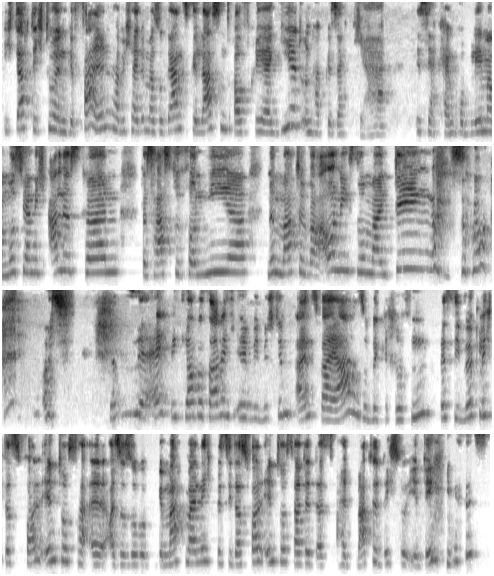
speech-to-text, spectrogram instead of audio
ich dachte, ich tue einen Gefallen, habe ich halt immer so ganz gelassen drauf reagiert und habe gesagt, ja, ist ja kein Problem. Man muss ja nicht alles können. Das hast du von mir. Ne, Mathe war auch nicht so mein Ding und so. Und das ist ja echt, ich glaube, das habe ich irgendwie bestimmt ein, zwei Jahre so begriffen, bis sie wirklich das voll intus, äh, also so gemacht meine ich, bis sie das voll intus hatte, dass halt Mathe nicht so ihr Ding ist.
